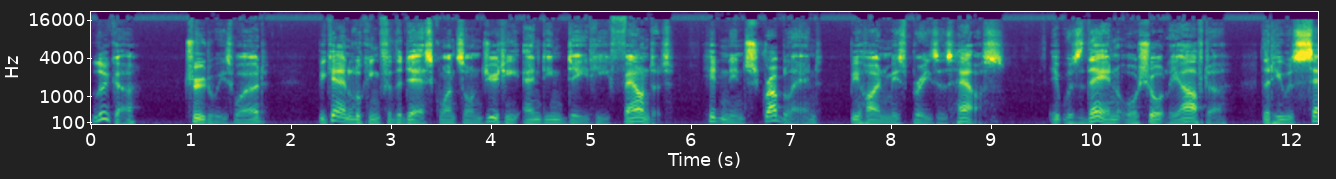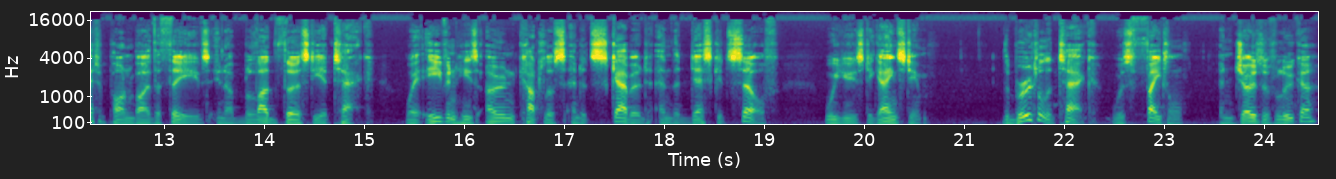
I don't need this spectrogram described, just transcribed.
Luker, true to his word, began looking for the desk once on duty, and indeed he found it, hidden in scrubland behind Miss Breeze's house. It was then, or shortly after, that he was set upon by the thieves in a bloodthirsty attack, where even his own cutlass and its scabbard and the desk itself were used against him. The brutal attack was fatal, and Joseph Luker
